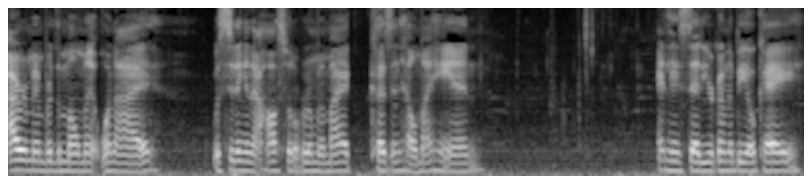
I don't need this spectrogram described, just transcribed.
I remember the moment when I was sitting in that hospital room and my cousin held my hand and he said, You're going to be okay.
